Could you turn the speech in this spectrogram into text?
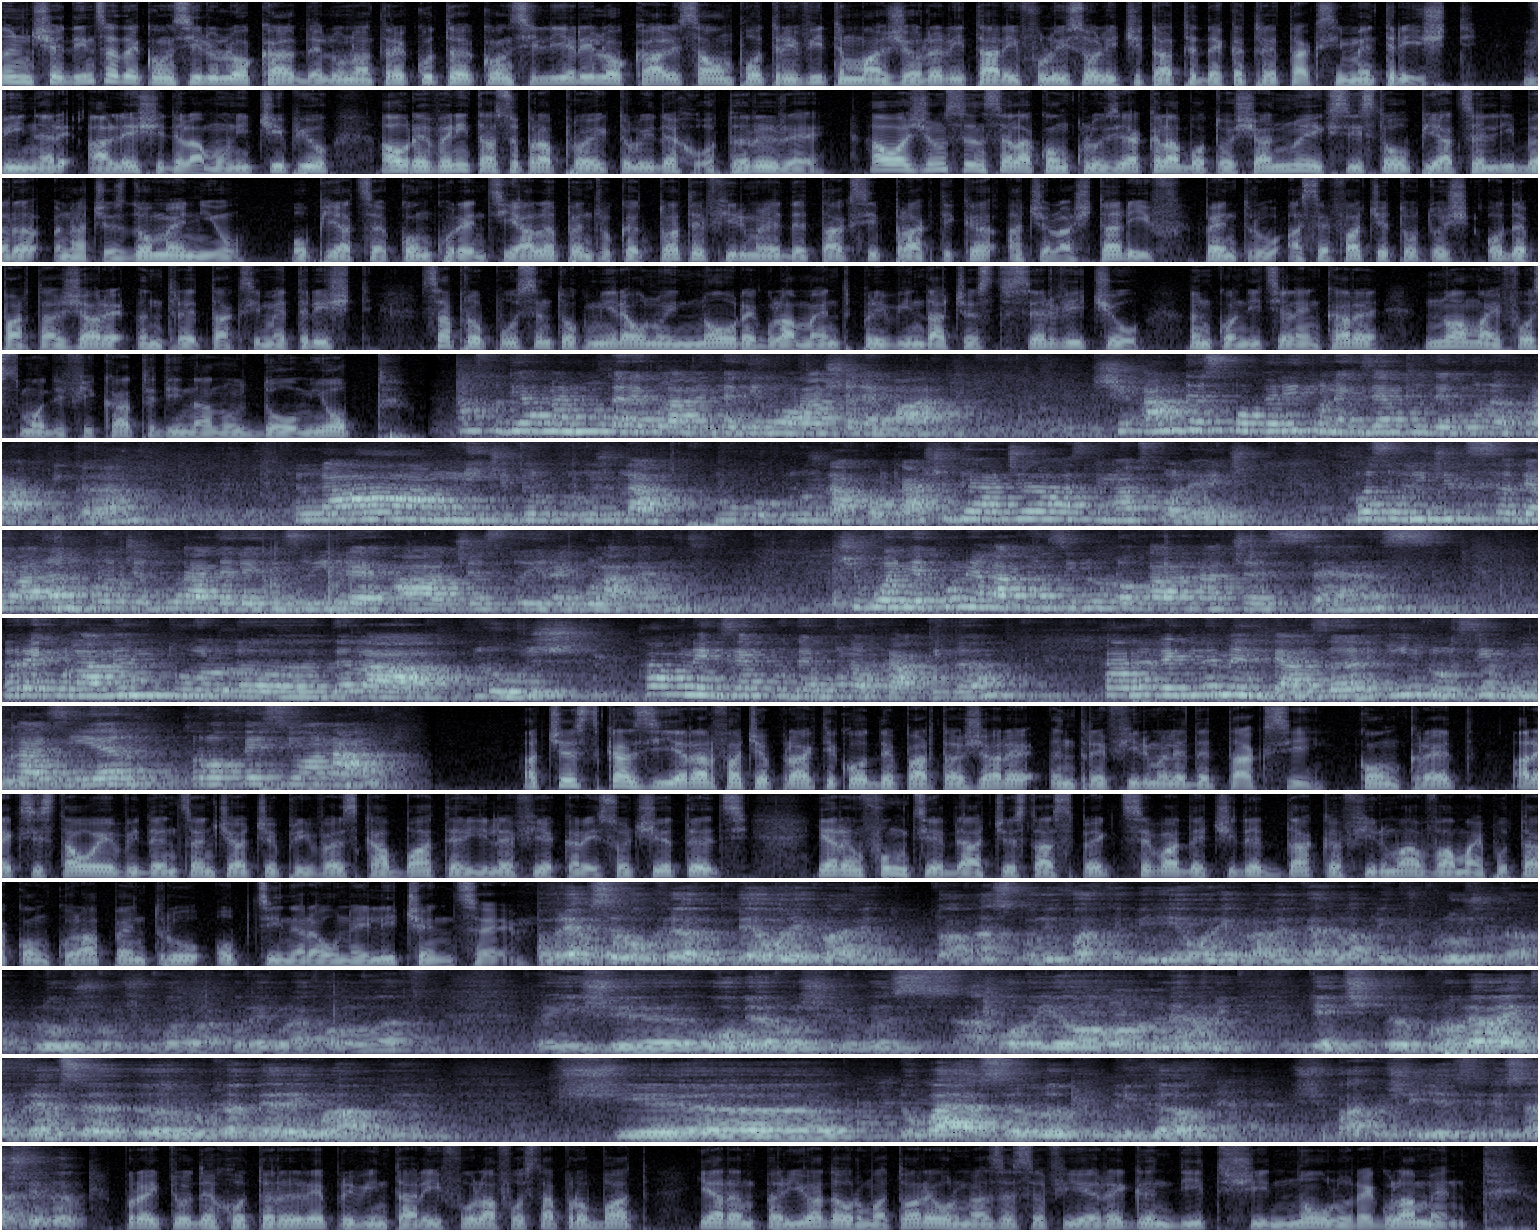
În ședința de Consiliu Local de luna trecută, consilierii locali s-au împotrivit majorării tarifului solicitat de către taximetriști. Vineri, aleșii de la municipiu au revenit asupra proiectului de hotărâre. Au ajuns însă la concluzia că la Botoșani nu există o piață liberă în acest domeniu. O piață concurențială pentru că toate firmele de taxi practică același tarif. Pentru a se face totuși o departajare între taximetriști, s-a propus întocmirea unui nou regulament privind acest serviciu, în condițiile în care nu a mai fost modificat din anul 2008. Am studiat mai multe regulamente din orașele mari și am descoperit un exemplu de bună practică la municipiul Cluj-Napoca și de aceea, stimați colegi, vă solicit să demarăm procedura de revizuire a acestui regulament și voi depune la Consiliul Local în acest sens regulamentul uh, de la Cluj ca un exemplu de bună practică care reglementează inclusiv un cazier profesional. Acest cazier ar face practic o departajare între firmele de taxi. Concret, ar exista o evidență în ceea ce privesc abateriile fiecarei societăți, iar în funcție de acest aspect se va decide dacă firma va mai putea concura pentru obținerea unei licențe. Vrem să lucrăm pe un regulament, doamna spune foarte bine, e un regulament care îl aplică Clujul, da? Clujul și vorba colegul acolo, e și Uberul și acolo e o nebunie. Deci problema e că vrem să uh, lucrăm pe regulament și uh, după aia să-l publicăm și 45 de zile să așteptăm. Proiectul de hotărâre privind tariful a fost aprobat, iar în perioada următoare urmează să fie regândit și noul regulament.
